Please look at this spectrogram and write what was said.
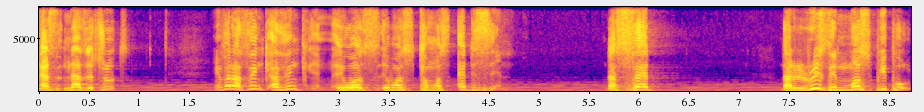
That's, that's the truth. In fact, I think I think it was it was Thomas Edison that said that the reason most people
